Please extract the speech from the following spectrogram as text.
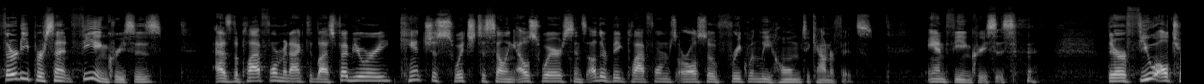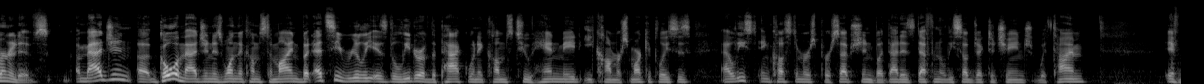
30% fee increases as the platform enacted last February can't just switch to selling elsewhere since other big platforms are also frequently home to counterfeits and fee increases. there are a few alternatives. Imagine uh, Go Imagine is one that comes to mind, but Etsy really is the leader of the pack when it comes to handmade e-commerce marketplaces, at least in customers' perception, but that is definitely subject to change with time. If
